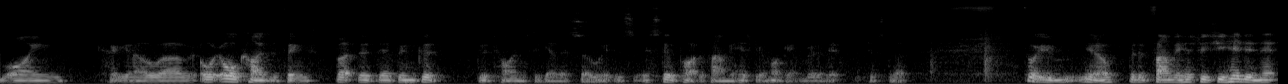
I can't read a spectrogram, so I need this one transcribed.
wine, you know, uh, all, all kinds of things. But there, have been good good times together, so it's it's still part of the family history. I'm not getting rid of it. Just uh, thought you you know bit of family history. She hid in it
